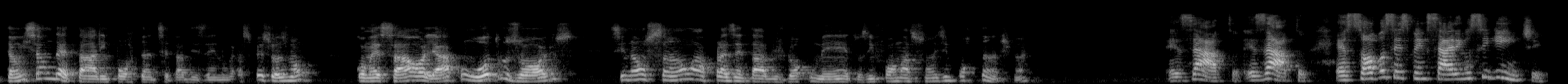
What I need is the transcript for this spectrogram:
Então, isso é um detalhe importante você está dizendo. As pessoas vão começar a olhar com outros olhos se não são apresentados documentos, informações importantes, né? Exato, exato. É só vocês pensarem o seguinte:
